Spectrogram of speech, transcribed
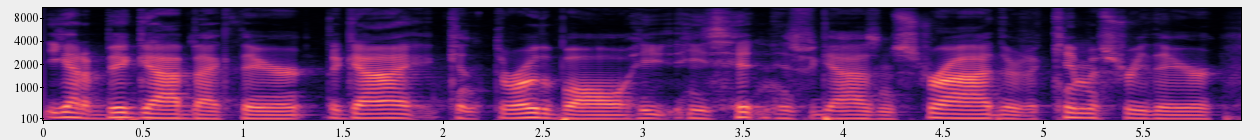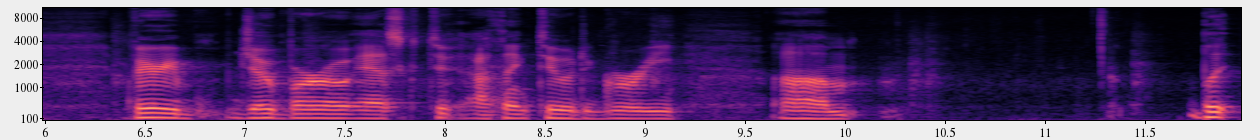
you got a big guy back there. The guy can throw the ball. He, he's hitting his guys in stride. There's a chemistry there, very Joe Burrow esque, I think to a degree. Um, but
